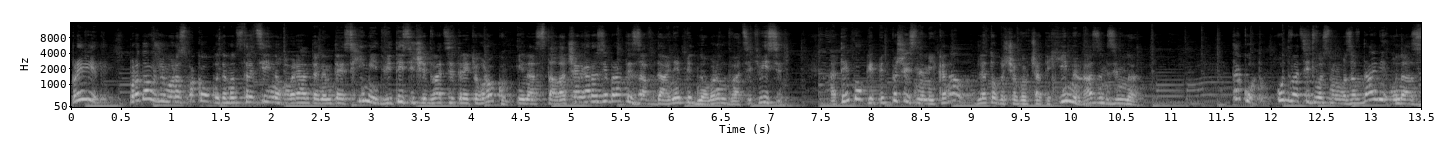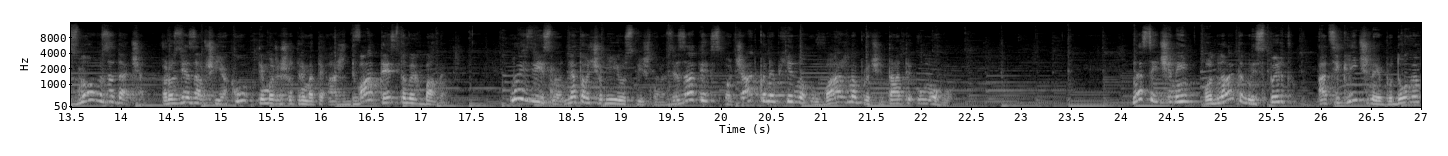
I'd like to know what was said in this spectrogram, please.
Привіт! Продовжуємо розпаковку демонстраційного варіанту НМТ хімії 2023 року і настала черга розібрати завдання під номером 28. А ти поки підпишись на мій канал для того, щоб вивчати хімію разом зі мною. Так от, у 28-му завданні у нас знову задача, розв'язавши яку ти можеш отримати аж два тестових бали. Ну і звісно, для того, щоб її успішно розв'язати, спочатку необхідно уважно прочитати умову. Насичений одноатомний спирт ациклічної будови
